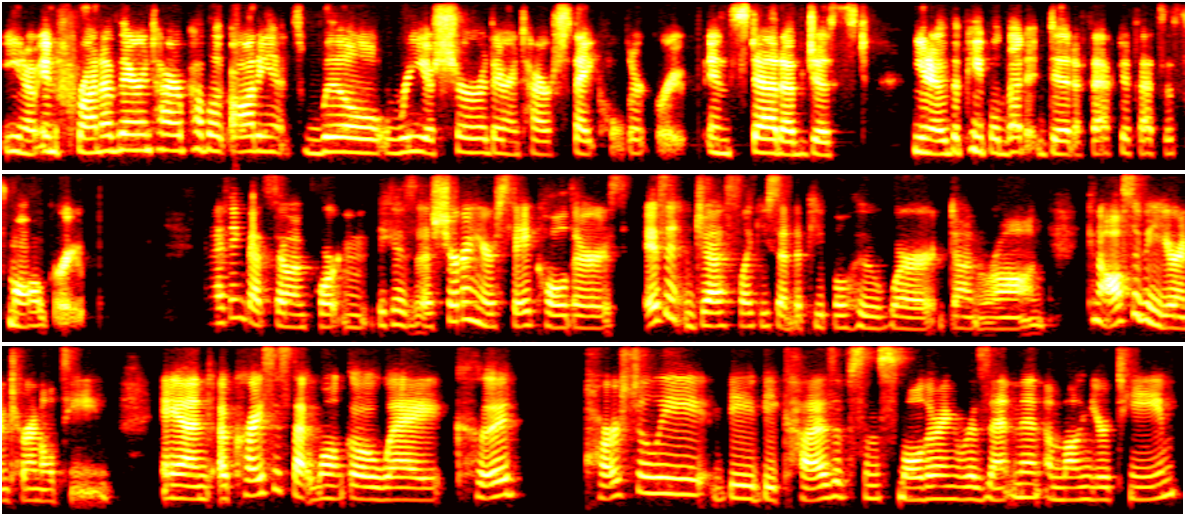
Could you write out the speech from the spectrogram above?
you know in front of their entire public audience will reassure their entire stakeholder group instead of just you know the people that it did affect if that's a small group I think that's so important because assuring your stakeholders isn't just, like you said, the people who were done wrong, it can also be your internal team. And a crisis that won't go away could partially be because of some smoldering resentment among your team.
